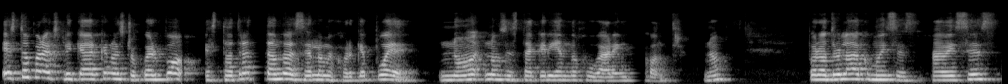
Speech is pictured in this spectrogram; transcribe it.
Esto para explicar que nuestro cuerpo está tratando de hacer lo mejor que puede, no nos está queriendo jugar en contra, ¿no? Por otro lado, como dices, a veces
